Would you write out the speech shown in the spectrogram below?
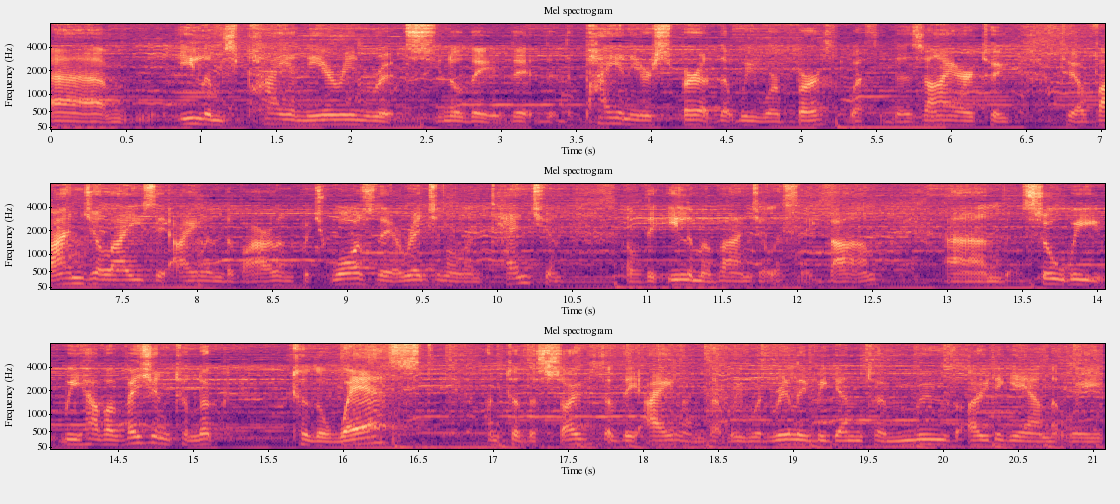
um, Elim's pioneering roots, you know, the, the, the, pioneer spirit that we were birthed with, the desire to, to evangelise the island of Ireland, which was the original intention of the Elim Evangelistic Band. And so we, we have a vision to look to the west and to the south of the island, that we would really begin to move out again, that we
